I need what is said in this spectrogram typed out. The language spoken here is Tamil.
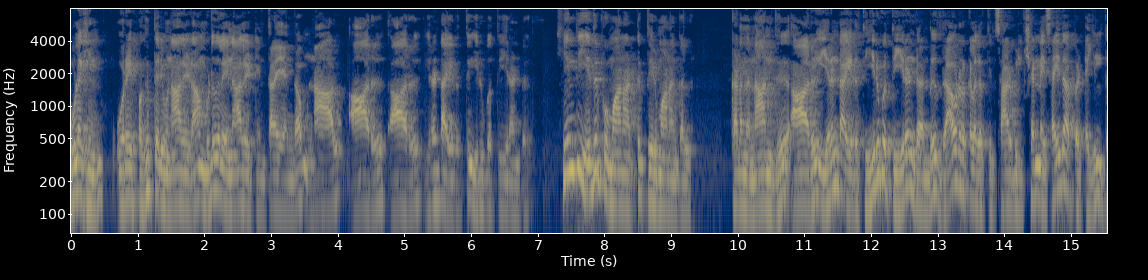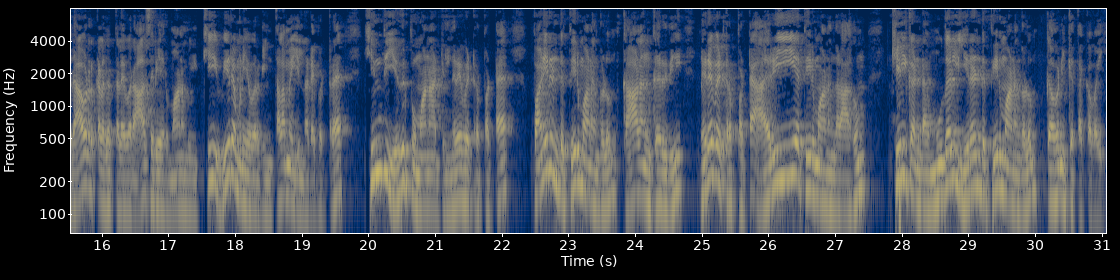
உலகின் ஒரே பகுத்தறிவு நாளிடம் விடுதலை நாளேட்டின் தலையங்கம் நாள் ஆறு ஆறு இரண்டாயிரத்து இருபத்தி இரண்டு. ஹிந்தி எதிர்ப்பு மாநாட்டு தீர்மானங்கள். கடந்த நான்கு ஆறு இரண்டாயிரத்தி இருபத்தி இரண்டு அன்று திராவிடர் கழகத்தின் சார்பில் சென்னை சைதாப்பேட்டையில் திராவிடர் கழக தலைவர் ஆசிரியர் மாணவி கி. வீரமணி அவர்களின் தலைமையில் நடைபெற்ற ஹிந்தி எதிர்ப்பு மாநாட்டில் நிறைவேற்றப்பட்ட பனிரெண்டு தீர்மானங்களும் காலங்கருதி நிறைவேற்றப்பட்ட அரிய தீர்மானங்களாகும். கீழ்கண்ட முதல் இரண்டு தீர்மானங்களும் கவனிக்கத்தக்கவை.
